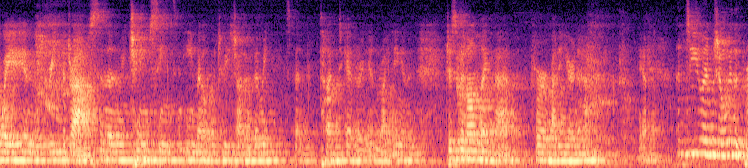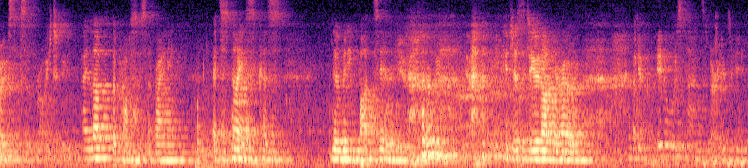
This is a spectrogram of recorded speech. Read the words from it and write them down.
away and we'd read the drafts, and then we'd change scenes and email them to each other, then we'd spend time together again writing, and just went on like that for about a year and a half. Yeah. And do you enjoy the process of writing? I love the process of writing. It's nice because nobody butts in. you can just do it on your own. Yeah, it always sounds very appealing.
